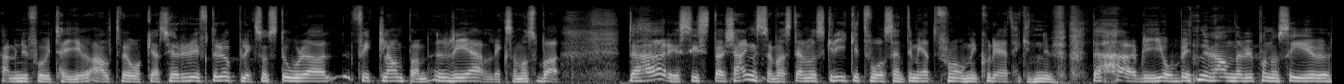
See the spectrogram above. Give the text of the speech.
ja, men nu får vi ta i allt vi åker. Så jag lyfter upp liksom stora ficklampan, rejäl liksom. Och så bara, det här är sista chansen. Bara ställer mig och skriker två centimeter från min kollega. Jag tänker nu, det här blir jobbigt. Nu hamnar vi på någon CU,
